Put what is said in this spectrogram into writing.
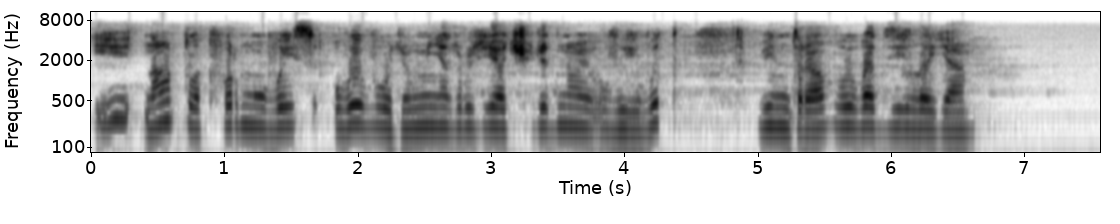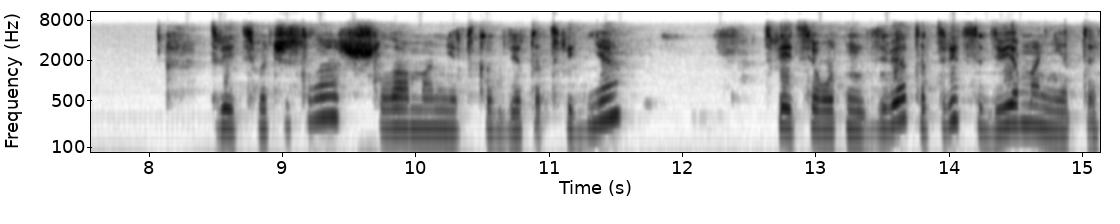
и на платформу Waze выводим. У меня, друзья, очередной вывод. Виндрав выводила я 3 числа шла монетка где-то 3 дня. 3 вот на 9 32 монеты.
